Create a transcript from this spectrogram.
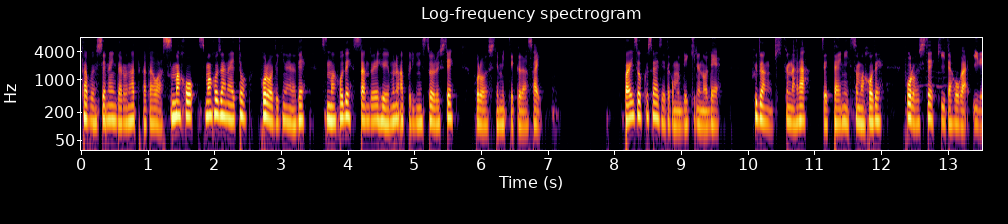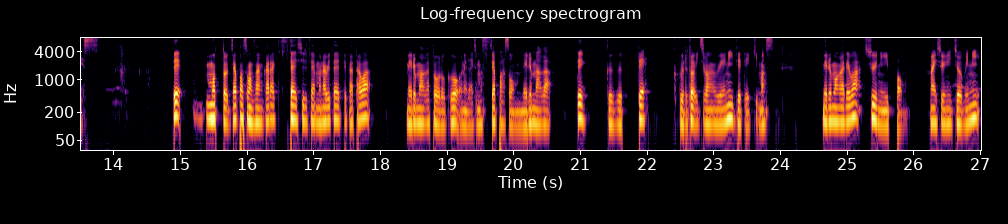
多分してないんだろうなって方は、スマホ、スマホじゃないとフォローできないので、スマホでスタンド FM のアプリインストールしてフォローしてみてください。倍速再生とかもできるので、普段聞くなら絶対にスマホでフォローして聞いた方がいいです。で、もっとジャパソンさんから聞きたい、知りたい、学びたいって方は、メルマガ登録をお願いします。ジャパソンメルマガでググって、ググると一番上に出てきます。メルマガでは週に1本、毎週日曜日に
